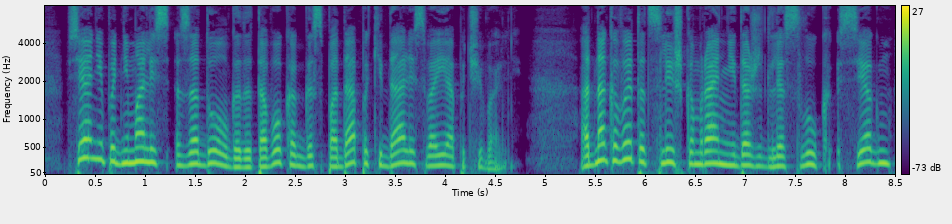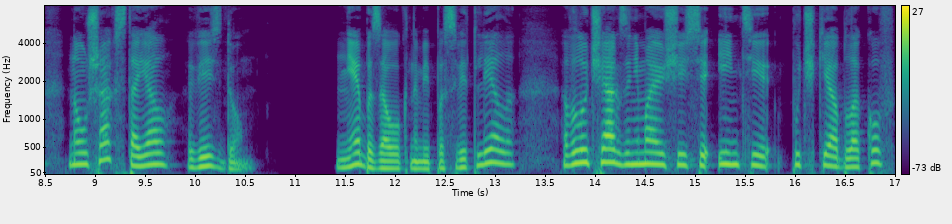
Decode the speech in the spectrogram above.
— все они поднимались задолго до того, как господа покидали свои опочивальни. Однако в этот слишком ранний даже для слуг сегм на ушах стоял весь дом. Небо за окнами посветлело, в лучах занимающиеся инти пучки облаков,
